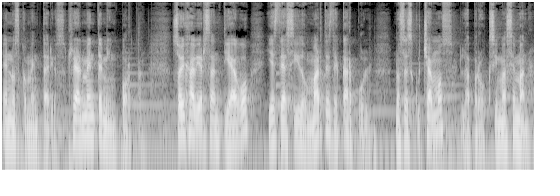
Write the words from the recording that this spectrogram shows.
en los comentarios. Realmente me importan. Soy Javier Santiago y este ha sido Martes de Carpool. Nos escuchamos la próxima semana.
